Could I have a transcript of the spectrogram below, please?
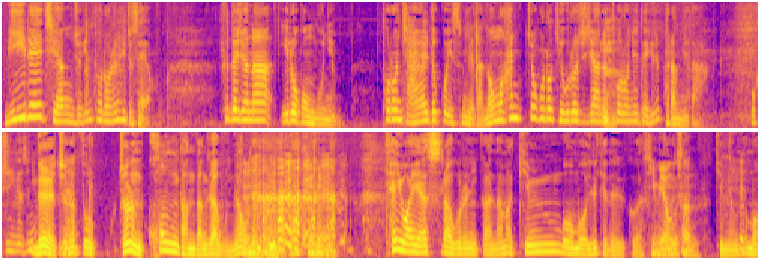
미래지향적인 토론을 해주세요. 휴대전화 1509님. 토론 잘 듣고 있습니다. 너무 한쪽으로 기울어지지 않은 토론이 되길 바랍니다. 옥신 교수님. 네, 제가 네. 또 저는 콩 담당자군요. 네. KYS라고 그러니까 아마 김뭐뭐 뭐 이렇게 될 것 같습니다. 김영선. 김영선 뭐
